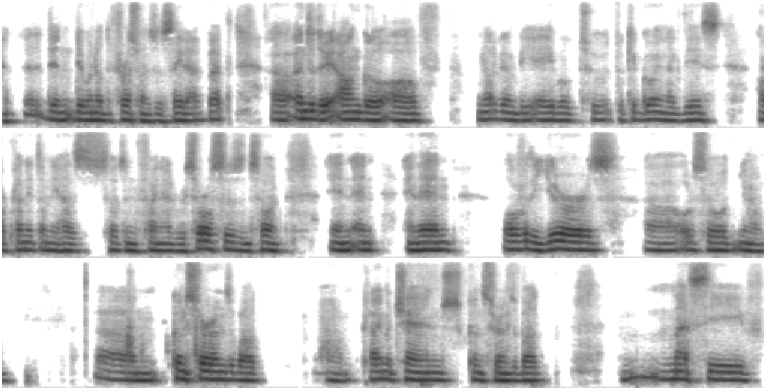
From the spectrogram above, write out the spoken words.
then they were not the first ones to say that but uh, under the angle of we're not going to be able to to keep going like this our planet only has certain finite resources and so on and and and then over the years uh, also you know um, concerns about um, climate change, concerns about massive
